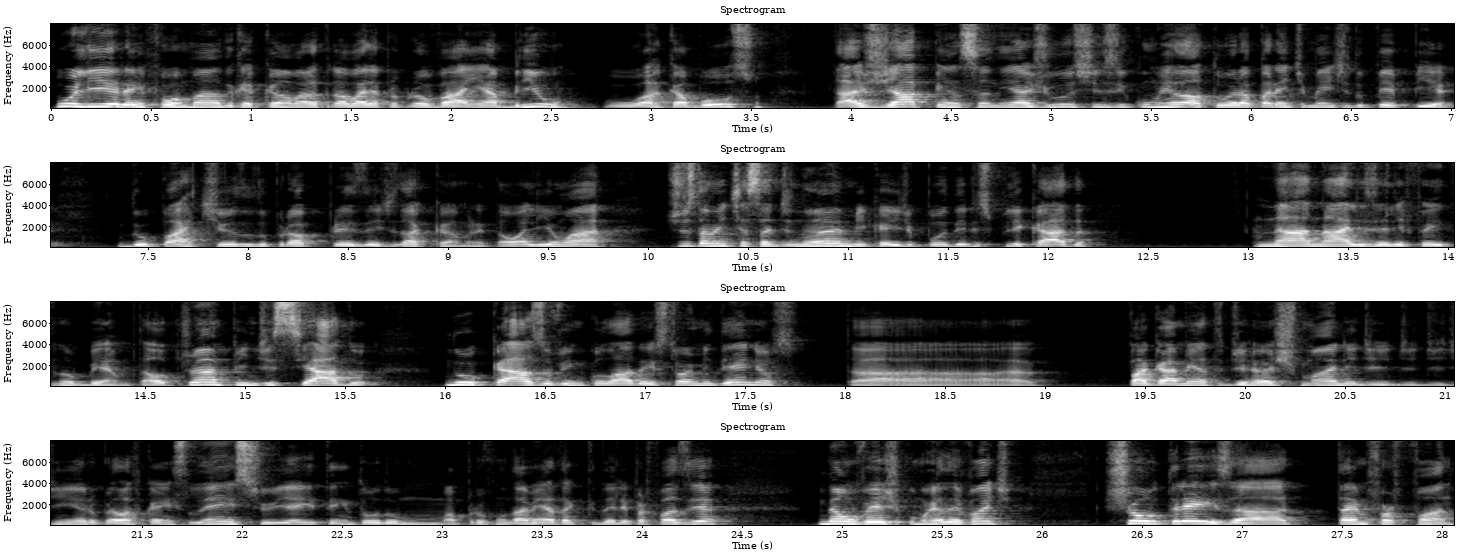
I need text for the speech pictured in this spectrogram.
O Lira informando que a Câmara trabalha para aprovar em abril o arcabouço, tá já pensando em ajustes e com um relator aparentemente do PP, do partido do próprio presidente da Câmara. Então ali uma justamente essa dinâmica de poder explicada na análise ele feita no BEM. Tá? O Trump indiciado no caso vinculado a Stormy Daniels, tá pagamento de hush money, de, de, de dinheiro para ela ficar em silêncio, e aí tem todo um aprofundamento aqui dali para fazer. Não vejo como relevante. Show 3, a Time for Fun,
